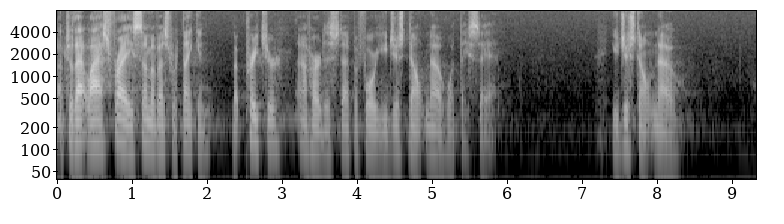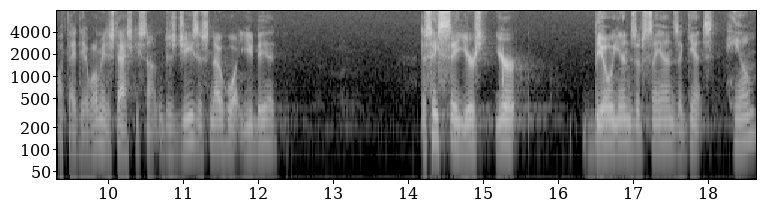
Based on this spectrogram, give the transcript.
Up to that last phrase, some of us were thinking, but preacher, I've heard this stuff before. You just don't know what they said. You just don't know what they did. Well, let me just ask you something. Does Jesus know what you did? Does he see your, your billions of sins against him,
